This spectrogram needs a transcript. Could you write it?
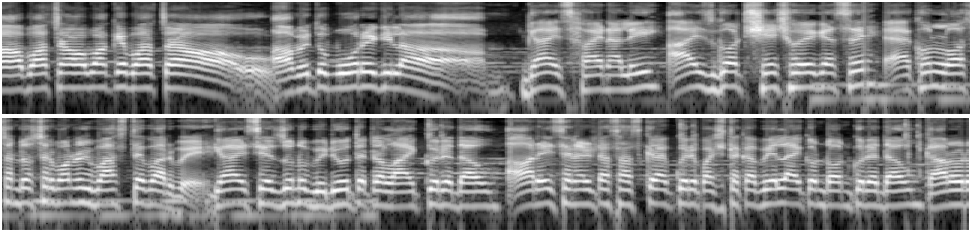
আ বাঁচাও আমাকে বাঁচাও। আমি তো মরে গেলাম। গাইস ফাইনালি আইস গড শেষ হয়ে গেছে। এখন লস অ্যান্ডসের মানুষ বাঁচতে পারবে। গাইস এর জন্য ভিডিওতে একটা লাইক করে দাও। আর এই চ্যানেলটা সাবস্ক্রাইব করে পাশে থাকা বেল আইকন অন করে দাও। কারণ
